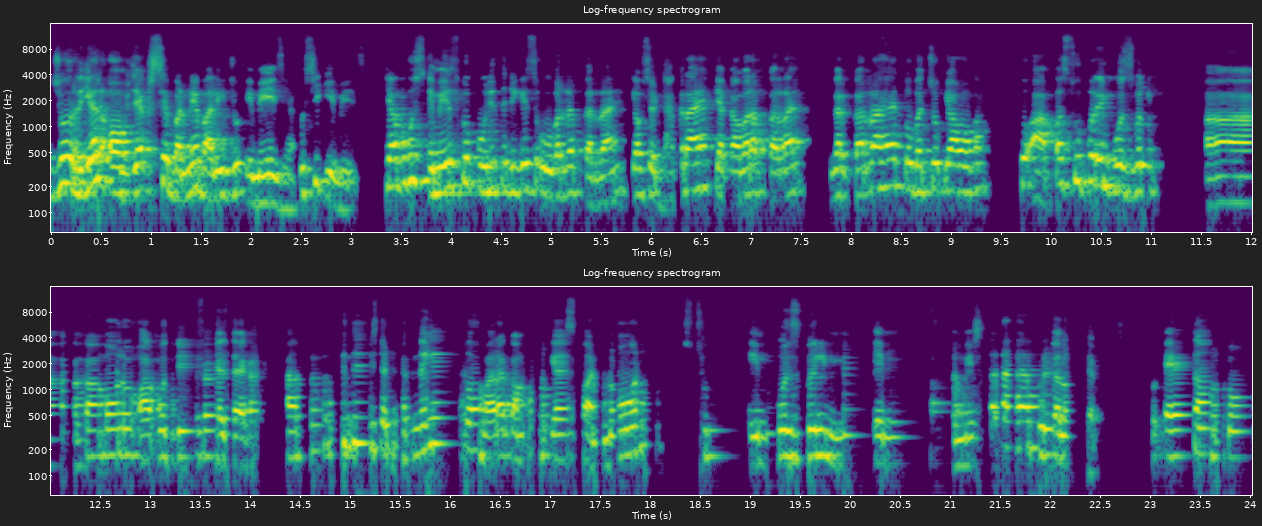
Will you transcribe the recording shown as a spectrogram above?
जो रियल ऑब्जेक्ट से बनने वाली जो इमेज है, उसी की इमेज क्या वो उस इमेज को पूरी तरीके से ओवरलैप कर रहा है? क्या उसे ढक रहा है? क्या कवर अप कर रहा है? अगर कर रहा है तो बच्चों क्या होगा? तो आपका सुपर इम्पोजिबल कंपाउंड आपको ढक नहीं तो हमारा कंपाउंड कैसा नॉन इम्पोजिबल कंपाउंड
